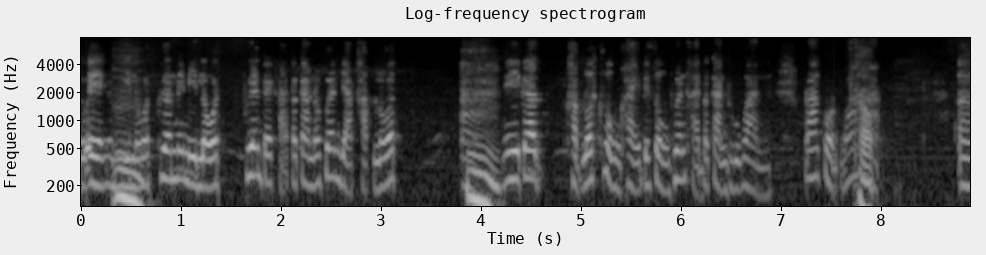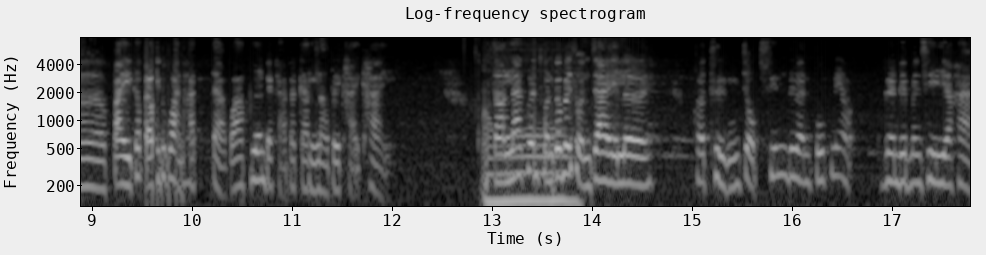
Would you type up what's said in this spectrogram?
ตัวเองมีอืมรถเพื่อนไม่มีรถเพื่อนไปขายประกันแล้วเพื่อนอยากขับรถ อ่าอืมนี่ก็ขับรถส่งใครไปส่งเพื่อนขายประกันทุกวัน ปรากฏว่าครับเอ่อไปก็ไปทุกวันค่ะแต่ว่าเพื่อนไปขายประกันเราไปขายไข่ตอนแรกเพื่อนคนก็ไม่สนใจเลย พอถึงจบสิ้นเดือนปุ๊บเนี่ยเงินในบัญชีอะค่ะ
